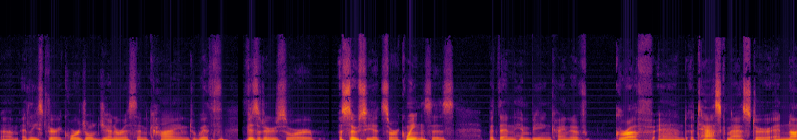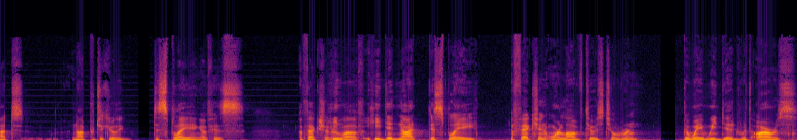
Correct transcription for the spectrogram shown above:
um, at least very cordial, generous, and kind with visitors or associates or acquaintances, but then him being kind of gruff and a taskmaster and not not particularly displaying of his affection or love. he did not display affection or love to his children the way we did with ours.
